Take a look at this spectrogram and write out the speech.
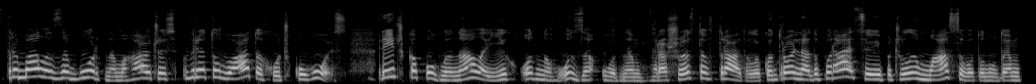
стрибали за борт, намагаючись врятувати хоч когось. Річка поглинала їх одного за одним. Рашисти втратили контроль над операцією і почали масово тонути.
